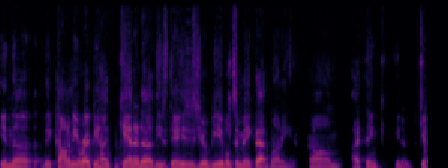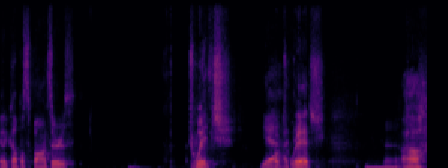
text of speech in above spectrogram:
in the the economy right behind Canada these days, you'll be able to make that money. Um, I think you know get a couple sponsors. Twitch, yeah, Oh, think- Twitch. Oh,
